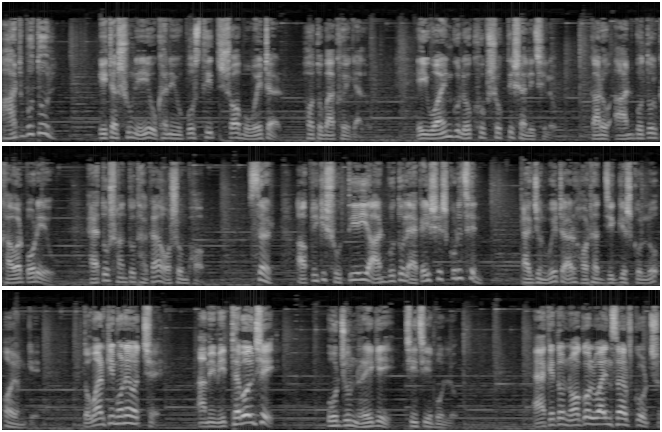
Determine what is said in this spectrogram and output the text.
আট বোতল? এটা শুনে ওখানে উপস্থিত সব ওয়েটার হতবাক হয়ে গেল। এই ওয়াইনগুলো খুব শক্তিশালী ছিল। কারও আট বোতল খাওয়ার পরেও এত শান্ত থাকা অসম্ভব। স্যার, আপনি কি সত্যি এই আট বোতল একাই শেষ করেছেন? একজন ওয়েটার হঠাৎ জিজ্ঞেস করল অয়নকে। তোমার কি মনে হচ্ছে? আমি মিথ্যে বলছি? অর্জুন রেগে চেঁচিয়ে বলল, একে তো নকল ওয়াইন সার্ভ করছ।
